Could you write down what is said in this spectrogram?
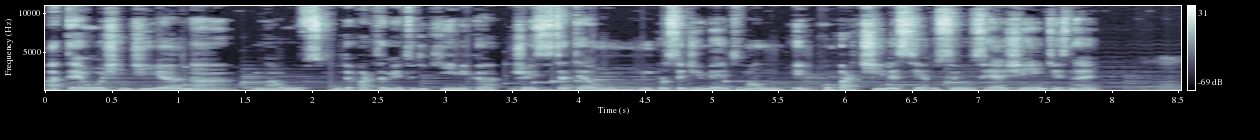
Até hoje em dia, na, na UFSC, no departamento de Química, já existe até um, um procedimento, uma, ele compartilha os seus reagentes, né? Uhum.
